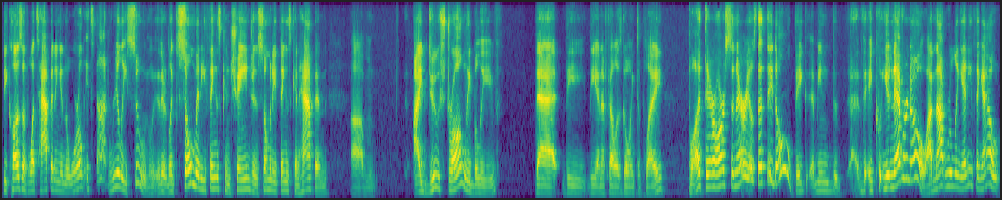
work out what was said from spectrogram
because of what's happening in the world, it's not really soon. There, like so many things can change and so many things can happen. Um, I do strongly believe that the the NFL is going to play, but there are scenarios that they don't. They, I mean, the, the, could- you never know. I'm not ruling anything out.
